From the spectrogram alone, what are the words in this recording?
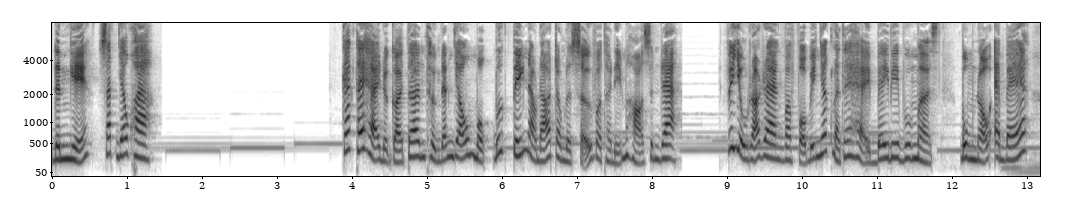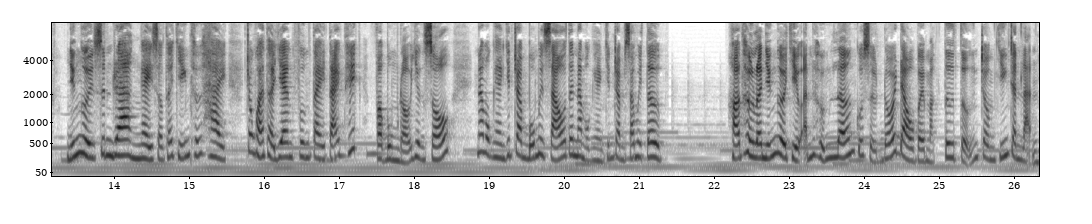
Định nghĩa sách giáo khoa Các thế hệ được gọi tên thường đánh dấu một bước tiến nào đó trong lịch sử vào thời điểm họ sinh ra. Ví dụ rõ ràng và phổ biến nhất là thế hệ Baby Boomers, bùng nổ em bé, những người sinh ra ngay sau Thế chiến thứ hai trong khoảng thời gian phương Tây tái thiết và bùng nổ dân số năm 1946 tới năm 1964. Họ thường là những người chịu ảnh hưởng lớn của sự đối đầu về mặt tư tưởng trong chiến tranh lạnh,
